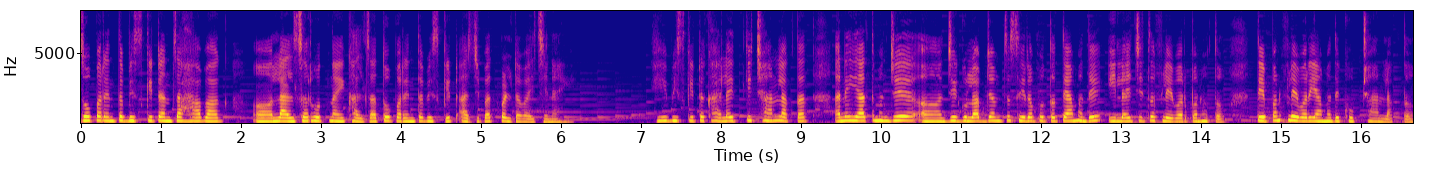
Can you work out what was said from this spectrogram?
जोपर्यंत बिस्किटांचा हा भाग लालसर होत नाही खालचा तोपर्यंत बिस्किट अजिबात पलटवायचे नाही. ही बिस्किटं खायला इतकी छान लागतात आणि यात म्हणजे जे गुलाबजामचं सिरप होतं त्यामध्ये इलायचीचं फ्लेवर पण होतं. ते पण फ्लेवर यामध्ये खूप छान लागतं.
